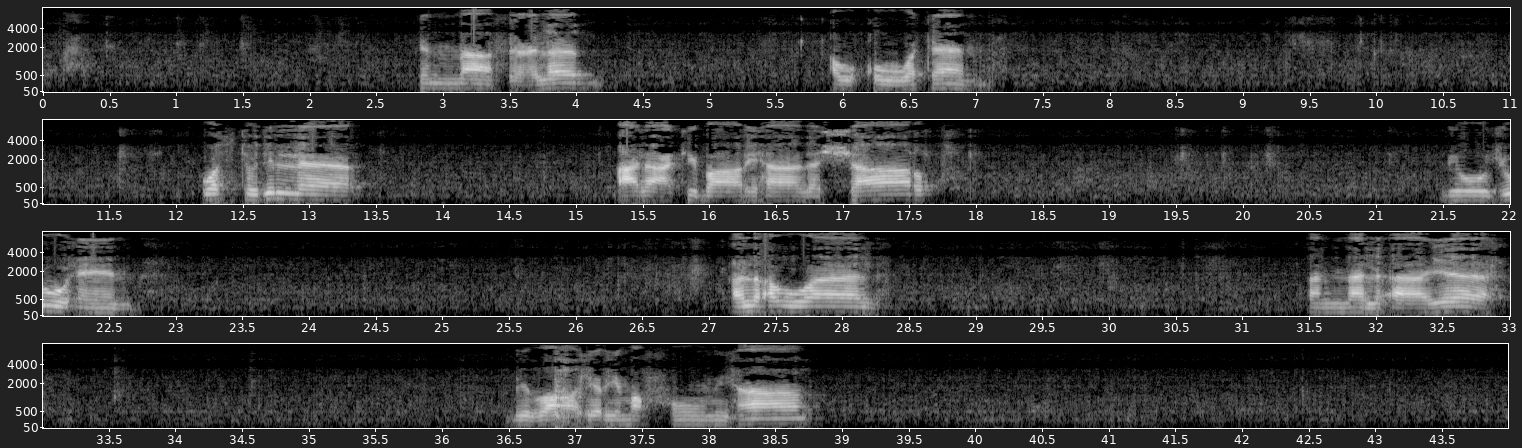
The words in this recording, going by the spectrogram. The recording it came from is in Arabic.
إما فعلا أو قوتان واستدل على اعتبار هذا الشرط بوجوه الأول أن الآية بظاهر مفهومها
